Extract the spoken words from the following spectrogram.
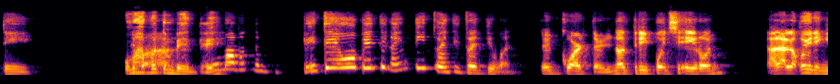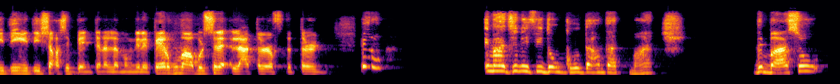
20. Umabot Diba? ng 20? Umabot ng 20, oh, 2019, 2021. Third quarter. You know, three points si Aaron. Alala ko yun, ngiti-ngiti siya kasi 20 na lamang nila. Pero humabol sila latter of the third. Pero imagine if you don't go down that much. 'Di ba? So,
